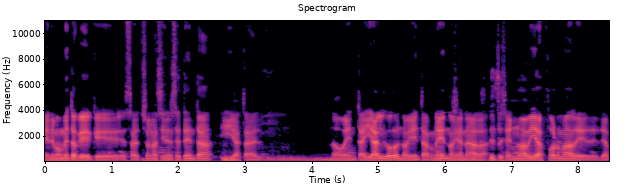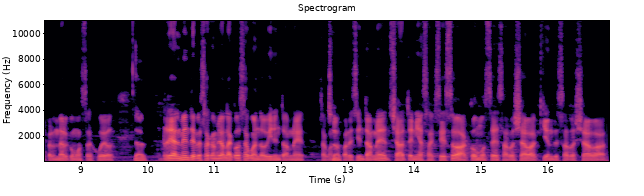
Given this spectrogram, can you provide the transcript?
en el momento que, que- o sea, yo nací en el 70 y hasta el 90 y algo no había internet, no había nada. Entonces no había forma de, de- de aprender cómo hacer juegos. Claro. Realmente empezó a cambiar la cosa cuando vino internet. O sea, cuando Sí. apareció internet ya tenías acceso a cómo se desarrollaba, quién desarrollaba,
